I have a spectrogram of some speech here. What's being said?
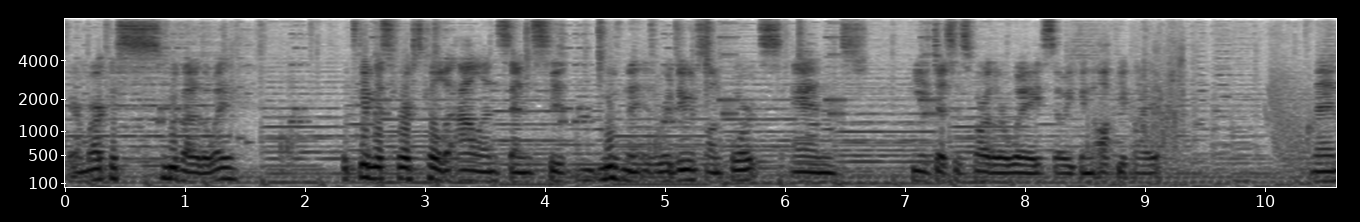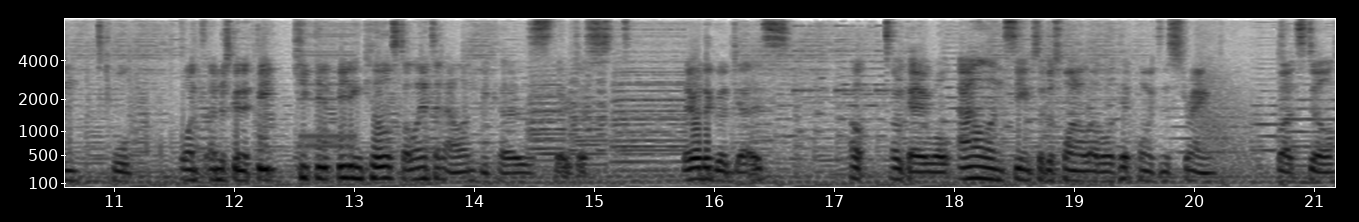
There, Marcus, move out of the way. Let's give this first kill to Alan since his movement is reduced on forts and he just is farther away, so he can occupy it. And then we'll once I'm just gonna feed, keep feeding kills to Lance and Alan because they're just they're the good guys. Oh, okay. Well, Alan seems to just want to level hit points and strength, but still,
